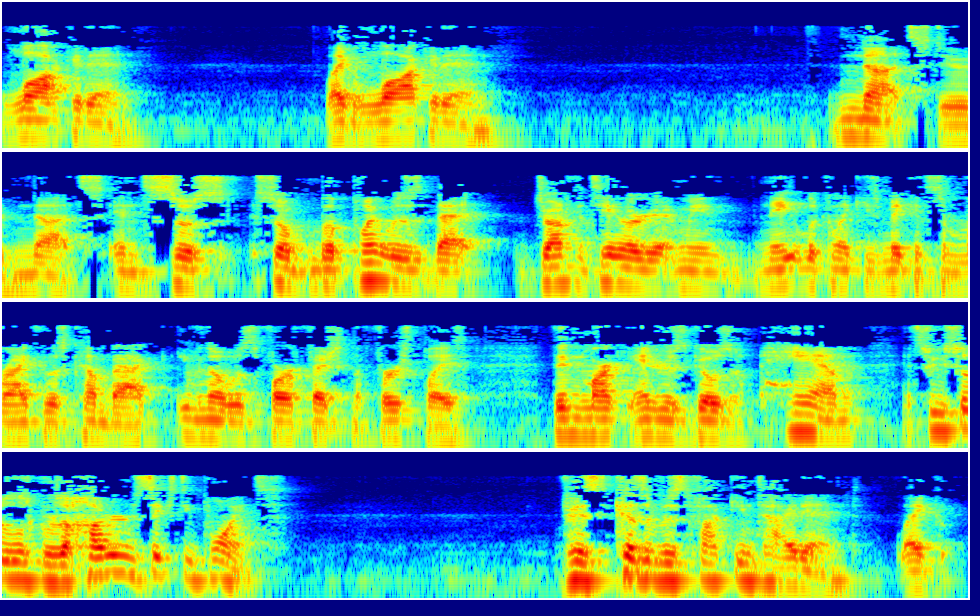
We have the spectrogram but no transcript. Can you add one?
Lock it in. Like, lock it in. Nuts, dude, nuts. And so, so the point was that Jonathan Taylor, I mean, Nate looking like he's making some miraculous comeback, even though it was far fetched in the first place. Then Mark Andrews goes ham, and Sweet Swizzle scores 160 points because of his fucking tight end. Like,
